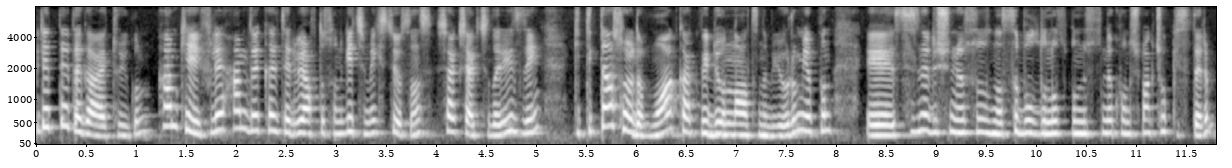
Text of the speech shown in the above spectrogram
Biletleri de gayet uygun. Hem keyifli hem de kaliteli bir hafta sonu geçirmek istiyorsanız Şakşakçıları izleyin. Gittikten sonra da muhakkak videonun altına bir yorum yapın. E, siz ne düşünüyorsunuz? Nasıl buldunuz? Bunun üstünde konuşmak çok isterim.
